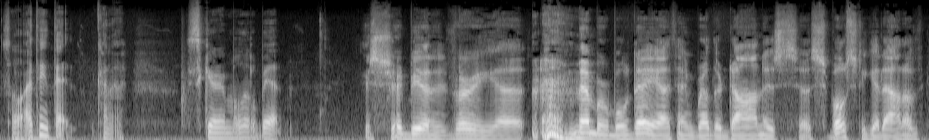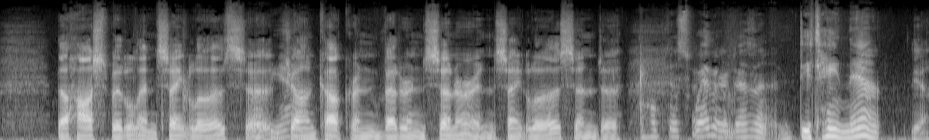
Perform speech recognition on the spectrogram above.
So I think that kind of scared them a little bit. This should be a very uh, memorable day. I think Brother Don is uh, supposed to get out of the hospital in St. Louis, uh, Oh, yeah. John Cochran Veterans Center in St. Louis, and uh, I hope this weather doesn't detain that. yeah,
